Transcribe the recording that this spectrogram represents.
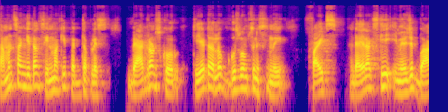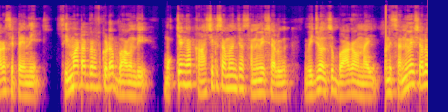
తమన్ సంగీతం సినిమాకి పెద్ద ప్లస్. బ్యాక్గ్రౌండ్ స్కోర్ థియేటర్లో గూస్ బంప్స్ ఇస్తుంది. ఫైట్స్ డైలాగ్స్కి ఈ మ్యూజిక్ బాగా సెట్ అయింది. సినిమాటోగ్రఫీ కూడా బాగుంది. ముఖ్యంగా కాశీకి సంబంధించిన సన్నివేశాలు విజువల్స్ బాగా ఉన్నాయి. కొన్ని సన్నివేశాలు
